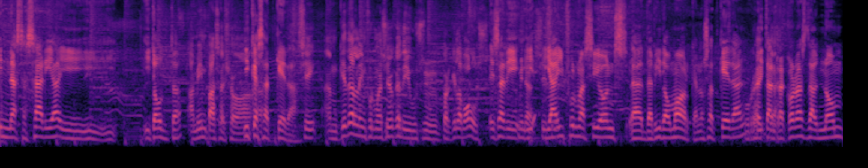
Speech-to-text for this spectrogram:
innecessària i, i, i tonta, A mi em passa això. i que se't queda. Sí, em queda la informació que dius, eh, per què la vols? És a dir, Mira, hi, sí, hi ha sí. informacions eh, de vida o mort que no se't queden Correcte. i te'n recordes del nom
